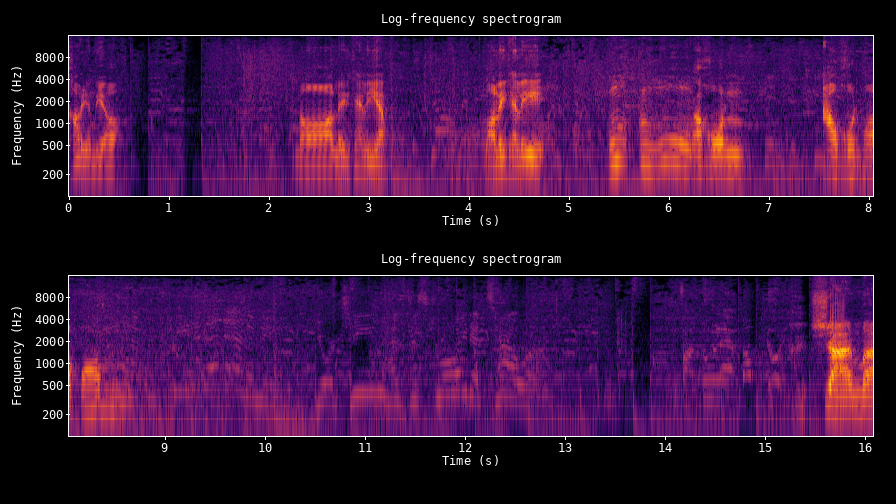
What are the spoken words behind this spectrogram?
เข้าอย่างเดียว รอเล่นแครี่ครับ รอเล่นแครี่อืออืออื้อเอาคน Been defeated. เอาคนพอป้อม Defeated an enemy. Your team has destroyed a tower. ฝากดูแลป้อมด้วยฉันมา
